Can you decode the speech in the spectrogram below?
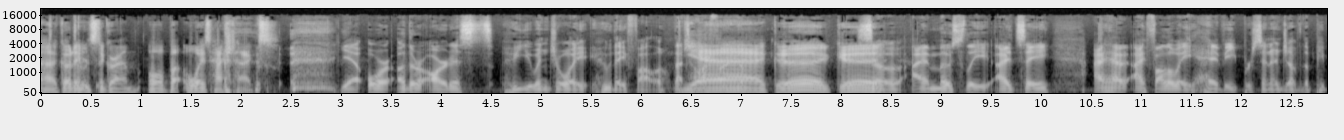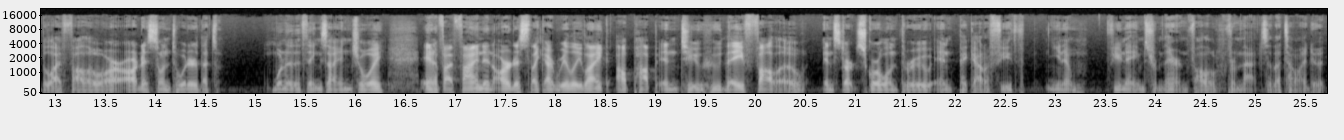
Uh, go to Instagram or but always hashtags. yeah or other artists who you enjoy who they follow that's how i find them yeah, good, good. So I mostly, I'd say, I have I follow a heavy percentage of the people I follow are artists on Twitter. That's one of the things I enjoy. And if I find an artist like I really like, I'll pop into who they follow and start scrolling through and pick out a few, you know, few names from there and follow from that. So that's how I do it.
